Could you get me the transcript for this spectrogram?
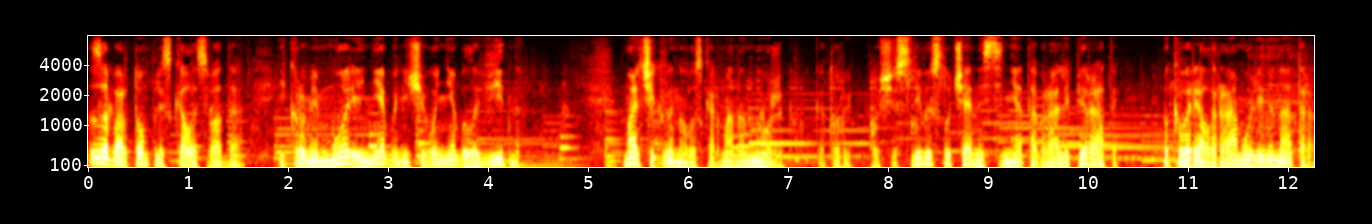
За бортом плескалась вода, и кроме моря и неба ничего не было видно. Мальчик вынул из кармана ножик, который по счастливой случайности не отобрали пираты, поковырял раму иллюминатора.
